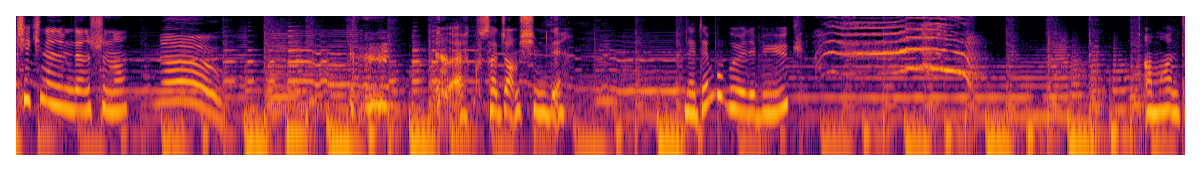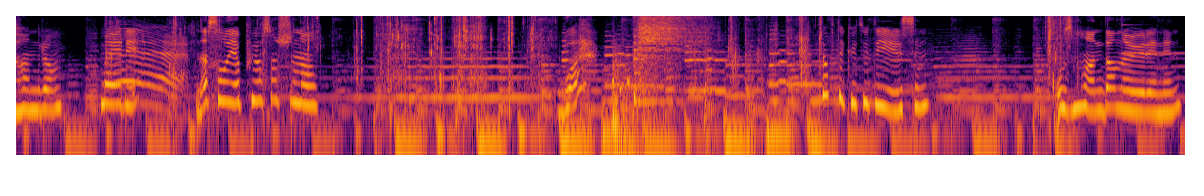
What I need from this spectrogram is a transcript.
Çekin önümden şunu. No. Eh, Kusacağım şimdi. Neden bu böyle büyük? Aman tanrım. Mary nasıl yapıyorsun şunu? What? Çok da kötü değilsin. Uzmandan öğrenin.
